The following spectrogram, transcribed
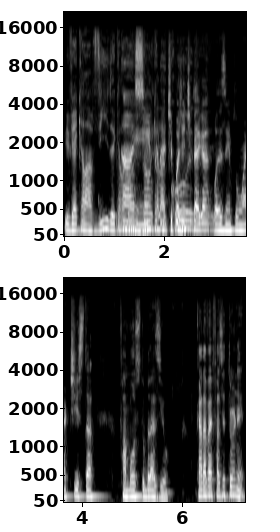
viver aquela vida, aquela Ah, mansão, entra, aquela né? Tipo, a gente pega, por exemplo, um artista famoso do Brasil. O cara vai fazer turnê.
